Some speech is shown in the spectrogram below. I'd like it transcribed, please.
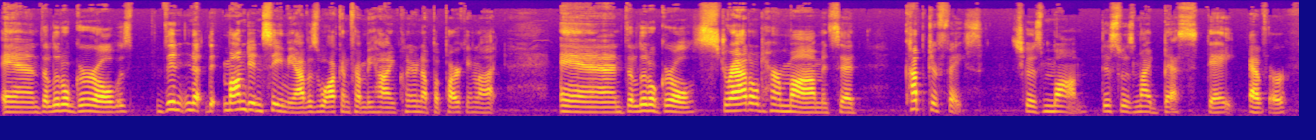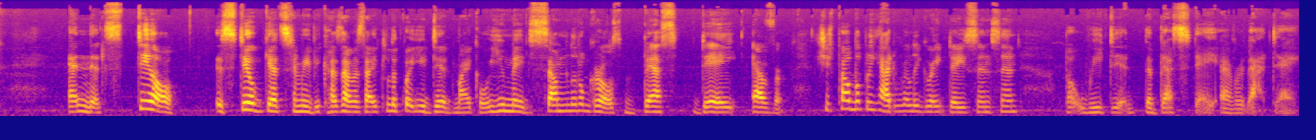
and the little girl was didn't know, the mom didn't see me i was walking from behind clearing up a parking lot and the little girl straddled her mom and said cupped her face. She goes mom this was my best day ever and it still it still gets to me because I was like, look what you did, Michael. You made some little girl's best day ever. She's probably had really great days since then, but we did the best day ever that day.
